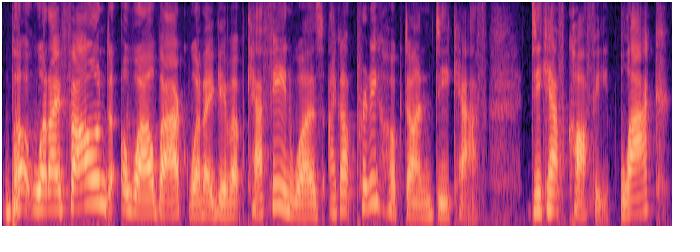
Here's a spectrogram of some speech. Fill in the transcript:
But what I found a while back when I gave up caffeine was I got pretty hooked on decaf. Decaf coffee, black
